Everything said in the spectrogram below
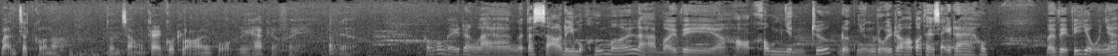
bản chất của nó tôn trọng cái cốt lõi của cái hạt cà phê yeah. Con có nghĩ rằng là người ta sợ đi một hướng mới là bởi vì à, họ không nhìn trước được những rủi ro có thể xảy ra không? Bởi vì ví dụ nhé,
